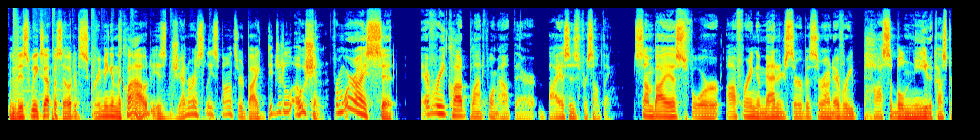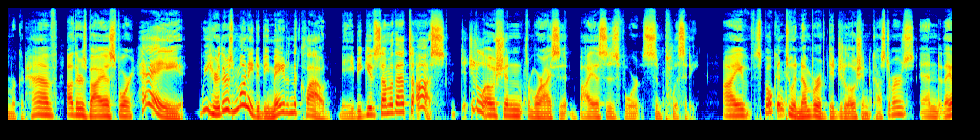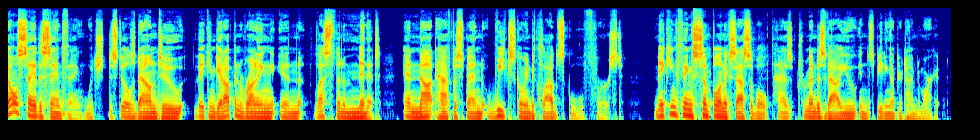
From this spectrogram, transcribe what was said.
This week's episode of Screaming in the Cloud is generously sponsored by DigitalOcean. From where I sit, every cloud platform out there biases for something. Some bias for offering a managed service around every possible need a customer could have. Others bias for, hey, we hear there's money to be made in the cloud. Maybe give some of that to us. DigitalOcean, from where I sit, biases for simplicity. I've spoken to a number of DigitalOcean customers, and they all say the same thing, which distills down to they can get up and running in less than a minute and not have to spend weeks going to cloud school first. Making things simple and accessible has tremendous value in speeding up your time to market.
